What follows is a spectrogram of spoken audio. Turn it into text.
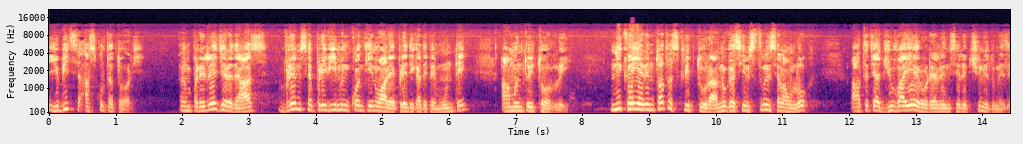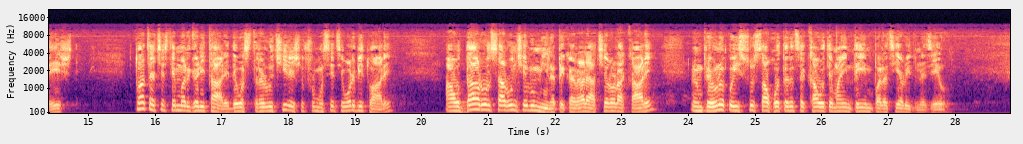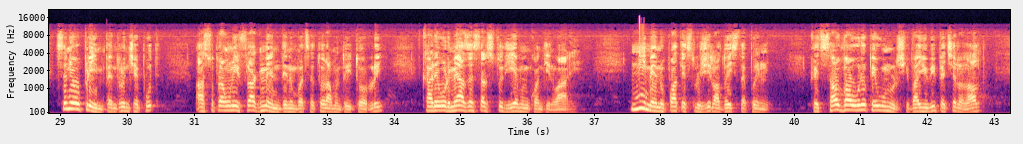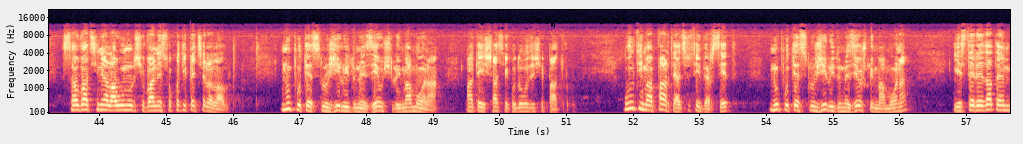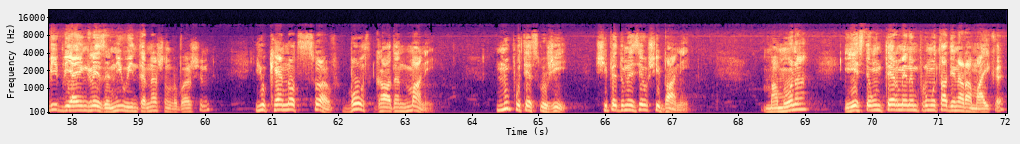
Iubiți ascultători, în prelegere de azi vrem să privim în continuare predica de pe munte a Mântuitorului. Nicăieri în toată Scriptura nu găsim strânse la un loc atâtea juvaieruri ale înțelepciunii dumnezeiești. Toate aceste mărgăritare de o strălucire și frumusețe orbitoare au darul să arunce lumină pe cărarea acelora care, împreună cu Isus, s-au hotărât să caute mai întâi împărăția lui Dumnezeu. Să ne oprim, pentru început, asupra unui fragment din învățătura Mântuitorului, care urmează să-l studiem în continuare. Nimeni nu poate sluji la doi stăpâni, căci sau va urâ pe unul și va iubi pe celălalt, sau va ține la unul și va nesocoti pe celălalt. Nu puteți sluji lui Dumnezeu și lui Mamona. Matei 6 cu 24. Ultima parte a acestui verset, nu puteți sluji lui Dumnezeu și lui Mamona, este redată în Biblia engleză, New International Version, You cannot serve both God and money. Nu puteți sluji și pe Dumnezeu și banii. Mamona este un termen împrumutat din aramaică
